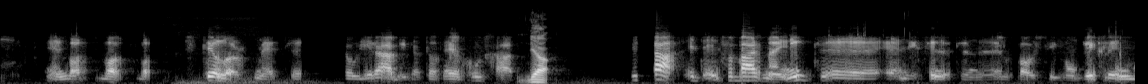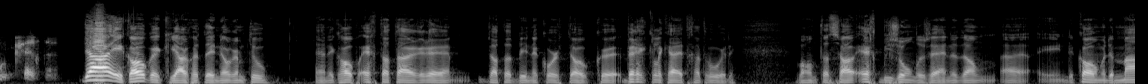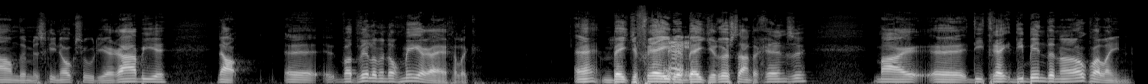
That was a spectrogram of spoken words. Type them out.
en wat, wat, wat stiller met uh, Saudi-Arabië, dat dat heel goed gaat. Ja. Dus ja, het, het verbaast mij niet. en ik vind het een hele positieve ontwikkeling, moet ik zeggen. Ja, ik ook. Ik juich het enorm toe. En ik hoop echt dat daar, uh, dat, dat binnenkort ook uh, werkelijkheid gaat worden. Want dat zou echt bijzonder zijn. En dan uh, in de komende maanden misschien ook Saudi-Arabië. Nou, wat willen we nog meer eigenlijk? Eh? Een beetje vrede, een beetje rust aan de grenzen. Maar die, trek, die binden dan ook wel in.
